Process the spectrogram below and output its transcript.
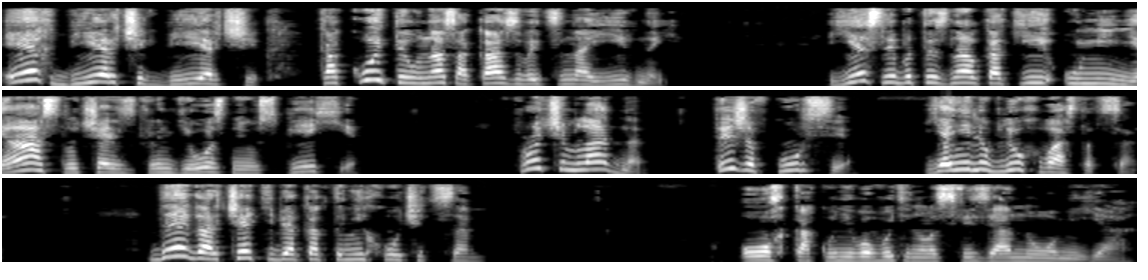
Эх, Берчик, Берчик, какой ты у нас, оказывается, наивный. Если бы ты знал, какие у меня случались грандиозные успехи. Впрочем, ладно, ты же в курсе. Я не люблю хвастаться. Да и огорчать тебя как-то не хочется. Ох, как у него вытянулась физиономия!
